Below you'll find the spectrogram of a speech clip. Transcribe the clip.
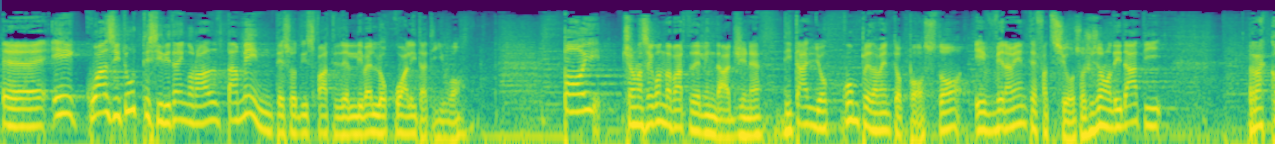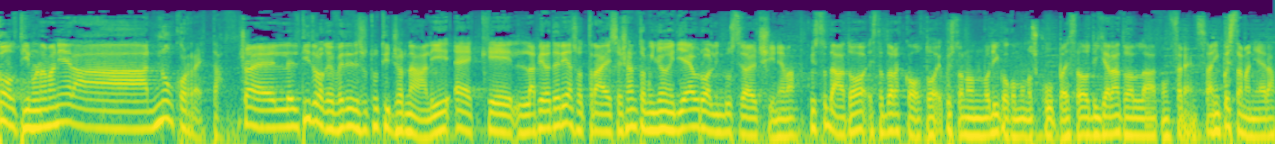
Eh, e quasi tutti si ritengono altamente soddisfatti del livello qualitativo. Poi c'è una seconda parte dell'indagine, di taglio completamente opposto e veramente fazioso. Ci sono dei dati raccolti in una maniera non corretta. Cioè, il, il titolo che vedete su tutti i giornali è che la pirateria sottrae 600 milioni di euro all'industria del cinema. Questo dato è stato raccolto, e questo non lo dico come uno scoop, è stato dichiarato alla conferenza, in questa maniera.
